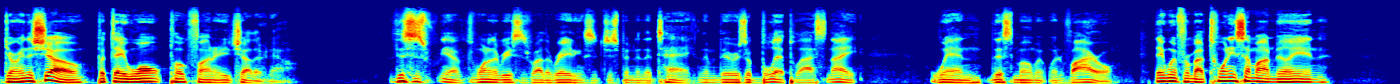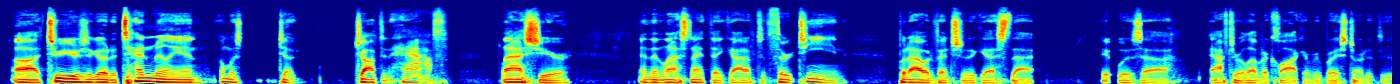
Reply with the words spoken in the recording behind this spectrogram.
during the show, but they won't poke fun at each other now. This is you know one of the reasons why the ratings have just been in the tank. There was a blip last night when this moment went viral. They went from about twenty some odd million uh, two years ago to 10 million, almost dropped in half last year. And then last night they got up to 13. But I would venture to guess that it was uh, after 11 o'clock, everybody started to,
